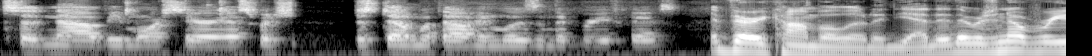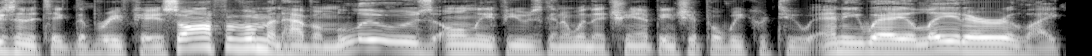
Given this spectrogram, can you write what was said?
to now be more serious, which just done without him losing the briefcase. Very convoluted, yeah. There was no reason to take the briefcase off of him and have him lose, only if he was going to win the championship a week or two anyway. Later, like,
